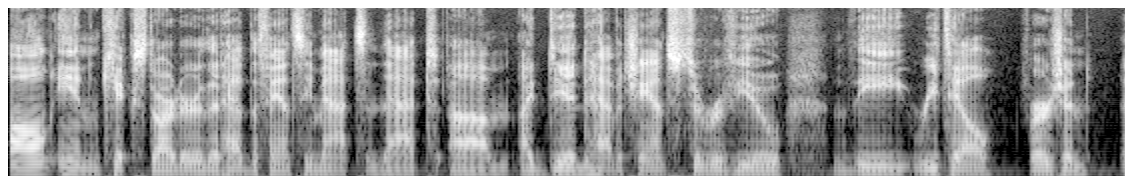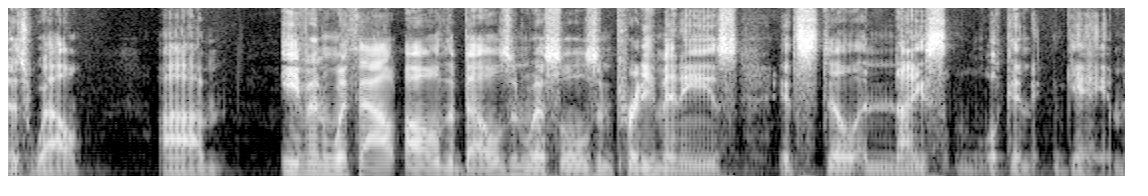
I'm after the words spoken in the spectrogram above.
all-in Kickstarter that had the fancy mats and that. Um, I did have a chance to review the retail version as well. Um, even without all the bells and whistles and pretty minis, it's still a nice looking game.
